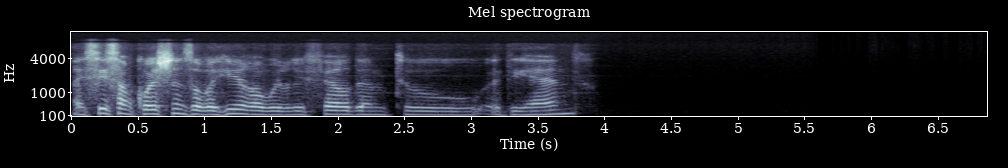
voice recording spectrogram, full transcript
I see some questions over here. I will refer them to at the end. Okay,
